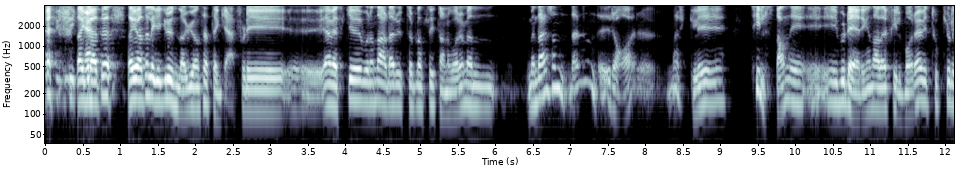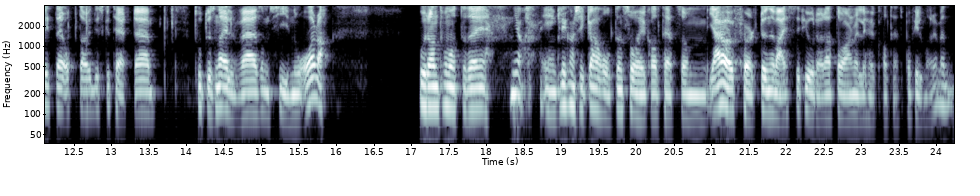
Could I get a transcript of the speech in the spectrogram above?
det, er greit, det er greit å legge grunnlag uansett, tenker jeg. Fordi eh, jeg vet ikke hvordan det er der ute blant lytterne våre, men, men det er en sånn, er en sånn rar, merkelig tilstand i, i, i vurderingen av det filmåret. Vi tok jo litt det opp da vi diskuterte 2011 som kinoår, da. Hvordan på en måte det ja, egentlig kanskje ikke har holdt en så høy kvalitet som Jeg har jo følt det underveis i fjoråret at det var en veldig høy kvalitet på filmåret, men,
